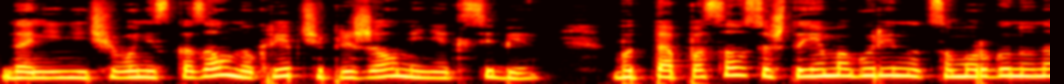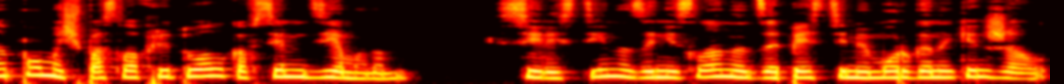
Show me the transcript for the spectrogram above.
Дани ничего не сказал, но крепче прижал меня к себе. Будто опасался, что я могу ринуться Моргану на помощь, послав ритуал ко всем демонам. Селестина занесла над запястьями Моргана кинжал,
